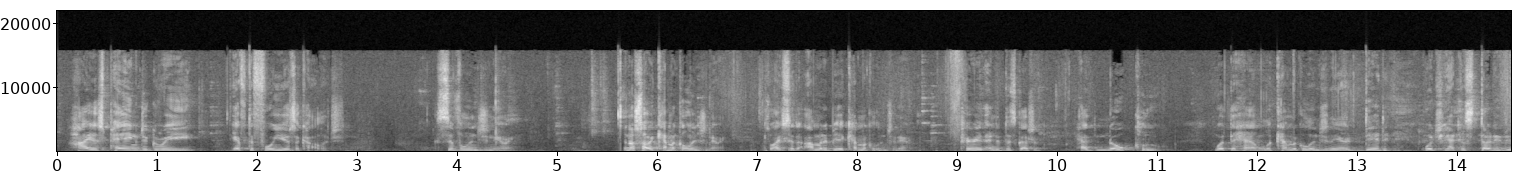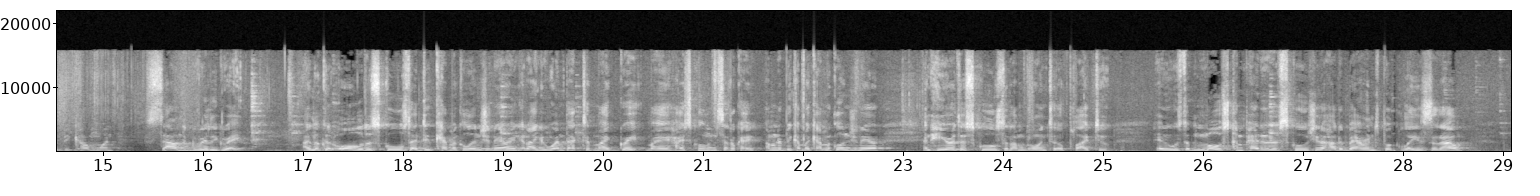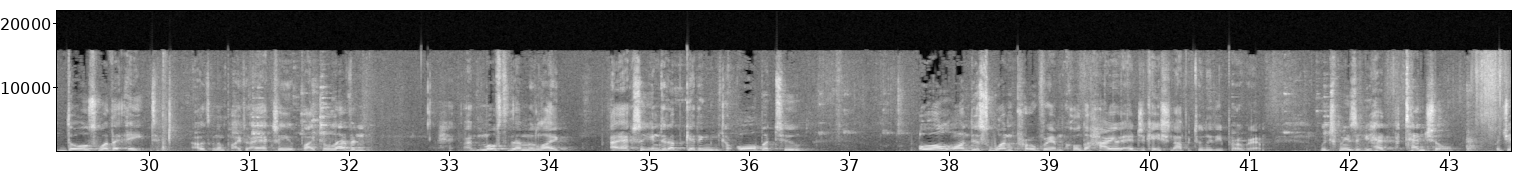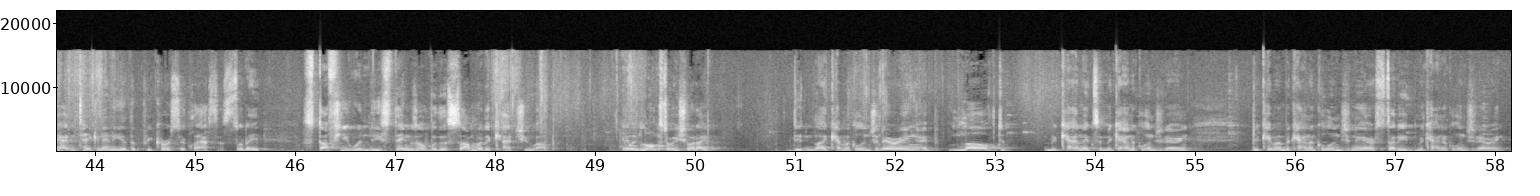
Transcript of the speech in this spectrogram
highest paying degree after four years of college, civil engineering. No, sorry, chemical engineering. So I said, I'm going to be a chemical engineer. Period, end of discussion. Had no clue what the hell a chemical engineer did, what you had to study to become one. Sounded really great. I looked at all of the schools that did chemical engineering, and I went back to my great my high school and said, okay, I'm going to become a chemical engineer, and here are the schools that I'm going to apply to. And it was the most competitive schools. You know how the Barron's book lays it out? Those were the eight I was going to apply to. I actually applied to 11, most of them are like, I actually ended up getting into all but two, all on this one program called the Higher Education Opportunity Program, which means that you had potential, but you hadn't taken any of the precursor classes. So they stuff you in these things over the summer to catch you up. Anyway, long story short, I didn't like chemical engineering. I loved mechanics and mechanical engineering, became a mechanical engineer, studied mechanical engineering,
